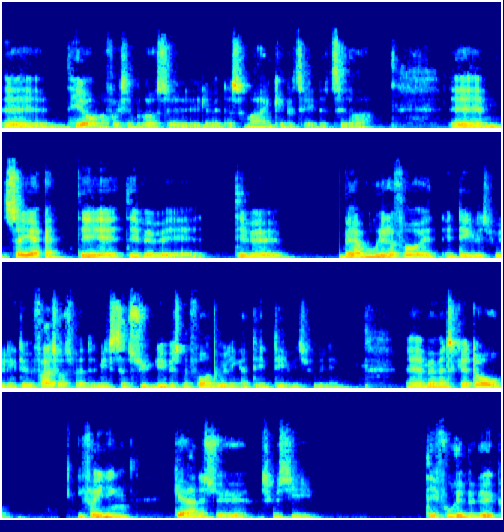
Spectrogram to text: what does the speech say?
Øh, herunder for eksempel også øh, elementer som egenkapital etc. Øh, så ja, det, det, vil, det vil være muligt at få en, en delvis bevilling. Det vil faktisk også være det mest sandsynlige, hvis man får en bevilling, at det er en delvis bevilling. Øh, Øh, men man skal dog i foreningen gerne søge, skal man sige, det fulde beløb,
